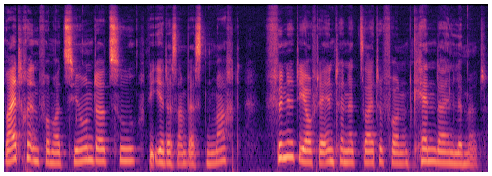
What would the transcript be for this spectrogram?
Weitere Informationen dazu, wie ihr das am besten macht, findet ihr auf der Internetseite von Kenn dein Limit.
